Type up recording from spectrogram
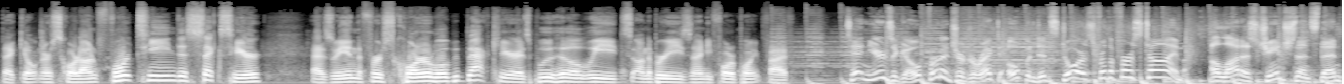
that Giltner scored on. 14 to 6 here as we end the first quarter. We'll be back here as Blue Hill leads on the breeze 94.5. 10 years ago, Furniture Direct opened its doors for the first time. A lot has changed since then,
